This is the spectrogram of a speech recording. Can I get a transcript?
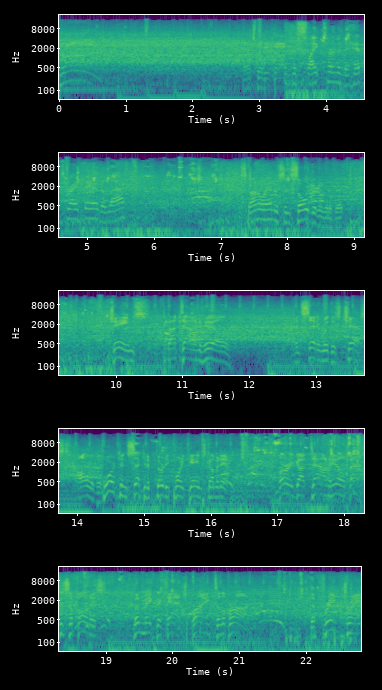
oh. That's what he does. The slight turn of the hips right there, the left. Toscano Anderson sold it a little bit. James got downhill and set it with his chest. All of it. Four consecutive 30-point games coming in. Murray got downhill, back to Sabonis. Couldn't make the catch. Bryant to LeBron. The freight train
